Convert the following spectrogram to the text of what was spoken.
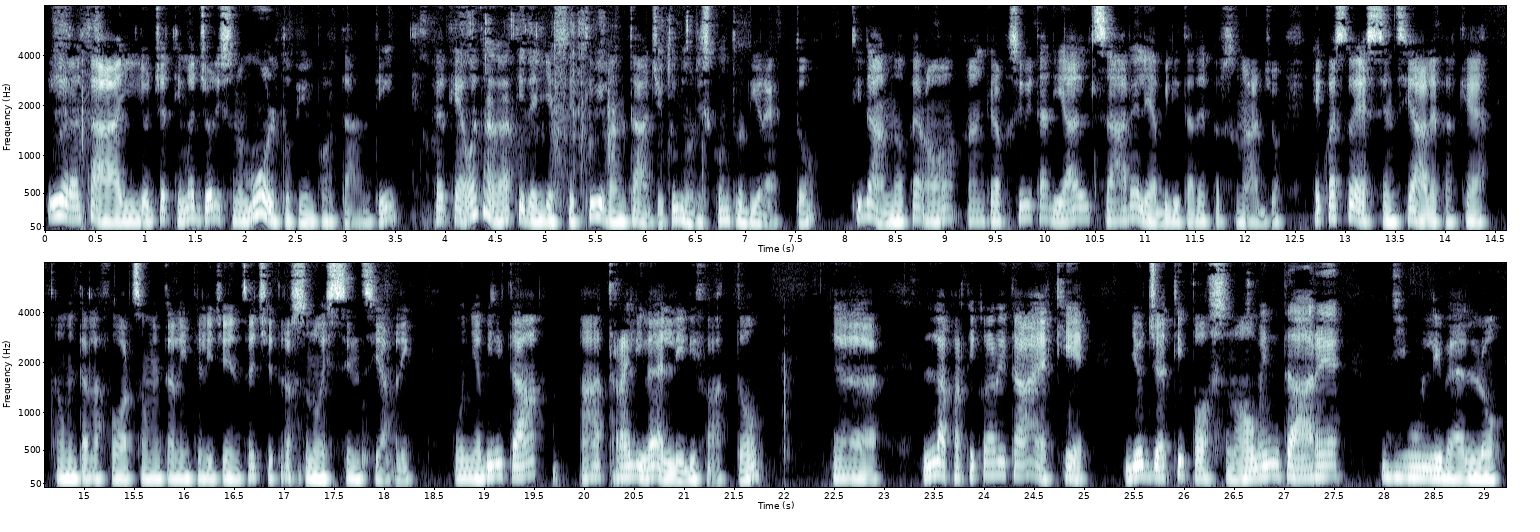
In realtà gli oggetti maggiori sono molto più importanti perché oltre a darti degli effettivi vantaggi, quindi un riscontro diretto, ti danno però anche la possibilità di alzare le abilità del personaggio e questo è essenziale perché aumentare la forza, aumentare l'intelligenza, eccetera, sono essenziali. Ogni abilità ha tre livelli di fatto. Eh, la particolarità è che gli oggetti possono aumentare di un livello,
